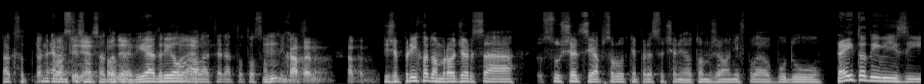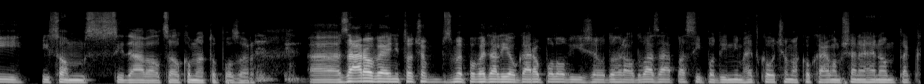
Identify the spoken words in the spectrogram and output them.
Tak sa, tak neviem, či som sa dobre vyjadril, ale teda toto som mm, tým chápem, chápem. Čiže príchodom Rodgersa sú všetci absolútne presvedčení o tom, že oni v play-off budú tejto divízii by som si dával celkom na to pozor. Zároveň to, čo sme povedali o Garopolovi, že odohral dva zápasy pod iným headcoachom ako Kylom Shanahanom, tak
